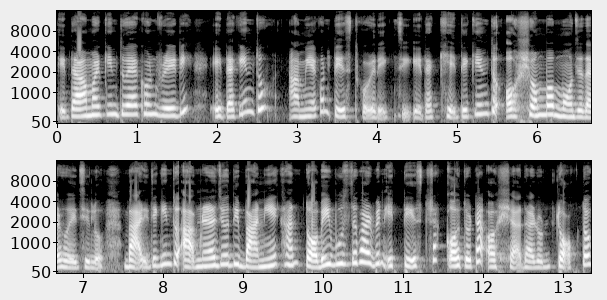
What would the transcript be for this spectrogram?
এটা আমার কিন্তু এখন রেডি এটা কিন্তু আমি এখন টেস্ট করে দেখছি। এটা খেতে কিন্তু অসম্ভব মজাদার হয়েছিল। বাড়িতে কিন্তু আপনারা যদি বানিয়ে খান, তবেই বুঝতে পারবেন এর টেস্টটা কতটা অসাধারণ। টক টক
